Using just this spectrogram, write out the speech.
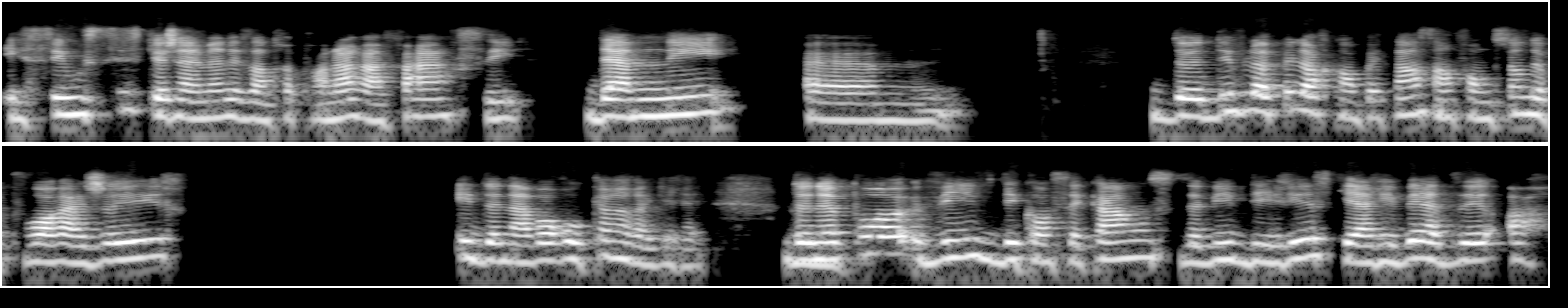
Et c'est aussi ce que j'amène les entrepreneurs à faire, c'est d'amener, euh, de développer leurs compétences en fonction de pouvoir agir et de n'avoir aucun regret. De ne mm. pas vivre des conséquences, de vivre des risques et arriver à dire, ah,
